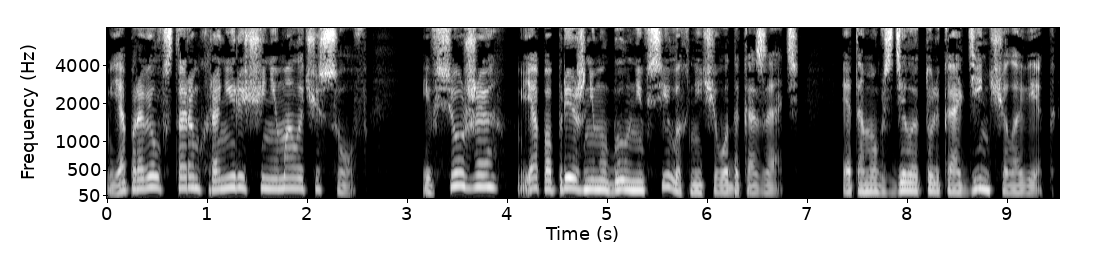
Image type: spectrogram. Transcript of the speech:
Я провел в старом хранилище немало часов, и все же я по-прежнему был не в силах ничего доказать. Это мог сделать только один человек,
